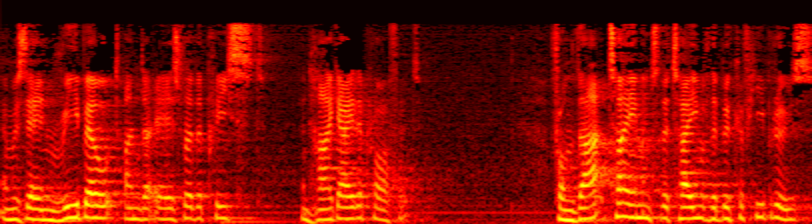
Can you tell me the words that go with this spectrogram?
and was then rebuilt under Ezra the priest and Haggai the prophet. From that time until the time of the book of Hebrews,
